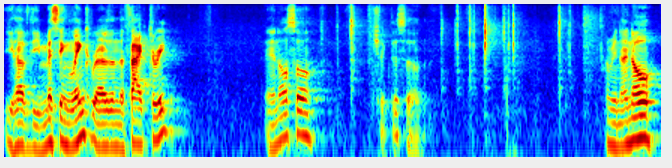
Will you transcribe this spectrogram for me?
you have the missing link rather than the factory. And also, check this out. I mean, I know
